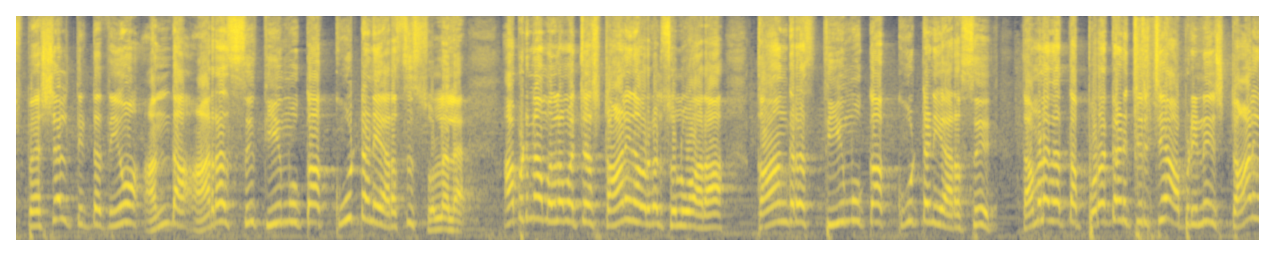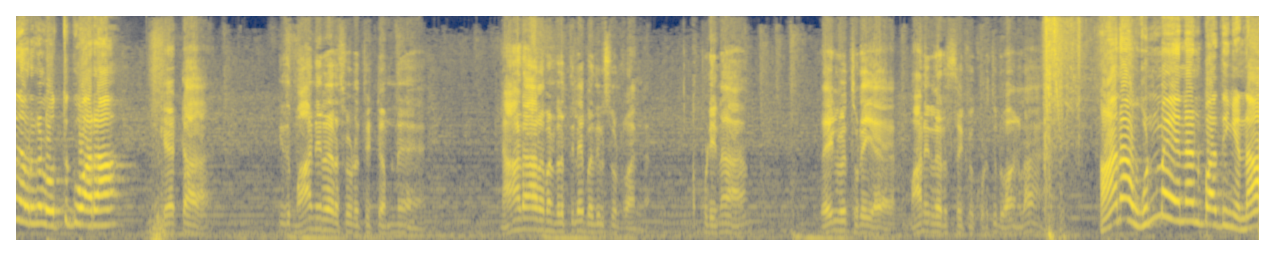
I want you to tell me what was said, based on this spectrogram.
ஸ்பெஷல் திட்டத்தையும் அந்த அரசு திமுக கூட்டணி அரசு சொல்லல. அப்படின்னா முதலமைச்சர் ஸ்டாலின் அவர்கள் சொல்லுவாரா காங்கிரஸ் திமுக கூட்டணி அரசு தமிழகத்தை புறக்கணிச்சிருச்சு அப்படின்னு ஸ்டாலின் அவர்கள் ஒத்துக்குவாரா? கேட்டா இது மாநில அரசோட திட்டம்னு நாடாளுமன்றத்திலே பதில் சொல்றாங்க. அப்படின்னா ரயில்வே துறையை மாநில அரசுக்கு கொடுத்துடுவாங்களா? ஆனா உண்மை என்னன்னு பாத்தீங்கன்னா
